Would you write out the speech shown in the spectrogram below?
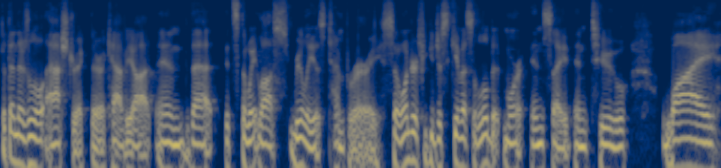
but then there's a little asterisk there, a caveat, and that it's the weight loss really is temporary. So I wonder if you could just give us a little bit more insight into why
